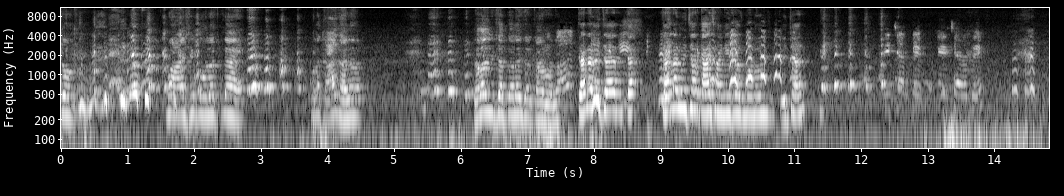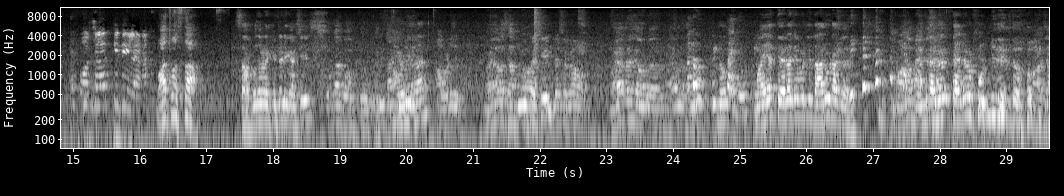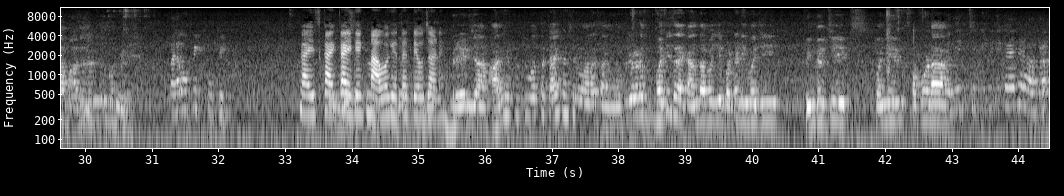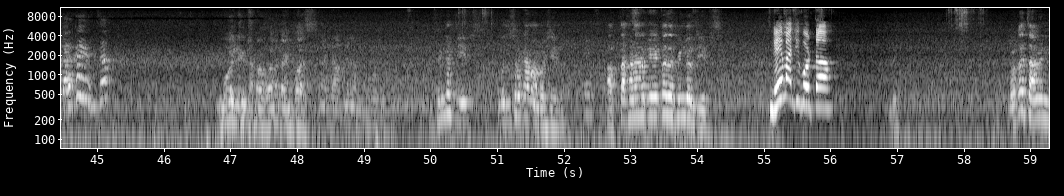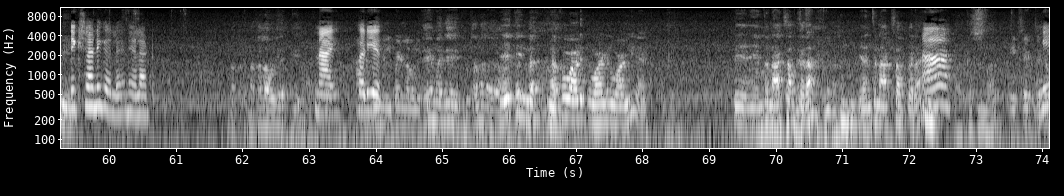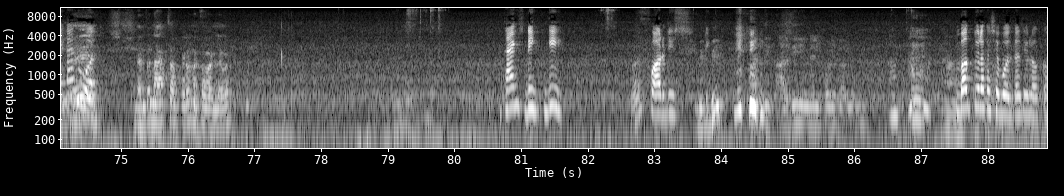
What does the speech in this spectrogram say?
तो माझी बोलत नाही. तुला काय झालं? त्याला विचार त्याला विचार काय झालं? त्याला विचार त्या- त्याला विचार काय सांगितलं म्हणून? विचार. पाच वाजता. साबुदाणा खिचडी खाशील? तो काय भाव- घरी आवडली मयाला सांगू खाशील? मयाकडे ऑर्डर मला मयाला उपीट पाहिजे उपीट. माझ्या तेलाच्या बदली दारू टाकल. मला आणि त्याच्यावर त्याच्यावर फोडणी देईल तो माझ्या माझ्यासाठी मला उपीट उपीट. काय काय एक एक नावं घेतात देव जाणे. Bread jam. अरे पण तू आता काय खाशील मला सांग? मग तुझ्याकडे भजीच आहे. कांदा bhaji बटाटी bhaji finger chips paneer pakoda. Paneer chilli बिली काय ते हा प्रकार काय यांचा? लिंबू चिप्स मागवा ना टाइमपास फिंगर चिप्स मग दुसरं काय मागवशील? आत्ता खाणार की एकच फिंगर चिप्स घे माझी बोट. बघा चावेन मी दीक्षाने केलंय नेलाट. नाही खरी हे म्हणजे धुताना ती न- नको वाढ वाढ वाढली काय ते यांचं नाक साफ करा. यांचं नाक साफ करा. हा. नाही त्यांचं नाक साफ करा नका वाढल्यावर. थँक्स डिंगी काय? For this big B? अर्धी नेल पॉलिश लावली. बघ तुला कसे बोलतात ती लोक.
